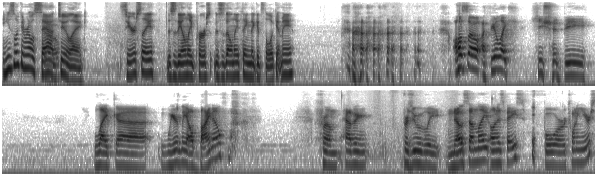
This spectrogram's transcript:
He's looking real sad So- too. Like, seriously, this is the only person. This is the only thing that gets to look at me. also, I feel like he should be like uh, weirdly albino from having presumably no sunlight on his face for 20 years.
